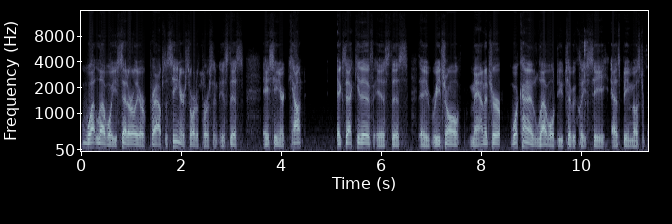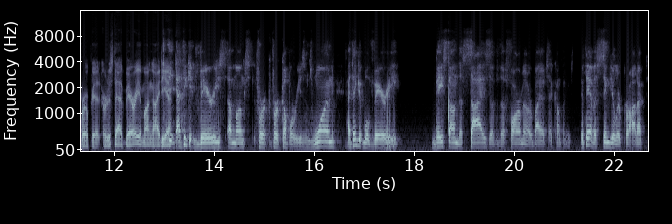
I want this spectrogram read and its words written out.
what level? You said earlier, perhaps a senior sort of person. Is this a senior account executive? Is this a regional manager? What kind of level do you typically see as being most appropriate, or does that vary among IDNs? I think it varies amongst for for a couple reasons. One, I think it will vary based on the size of the pharma or biotech companies. If they have a singular product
